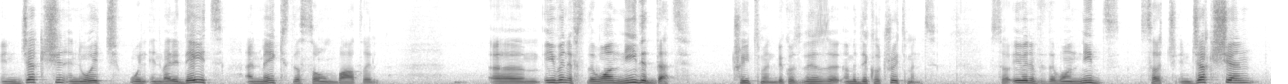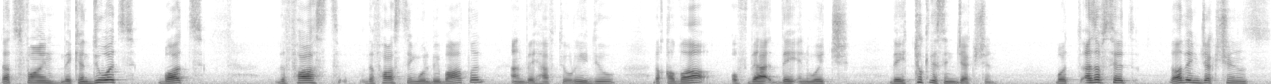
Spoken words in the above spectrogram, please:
injection in which will invalidate and makes the sawm batil. Um, even if the one needed that treatment, because this is a, a medical treatment. So even if the one needs such injection, that's fine, they can do it, but the fast, the fasting will be batil, and they have to redo the qada of that day in which they took this injection. But as I've said, the other injections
